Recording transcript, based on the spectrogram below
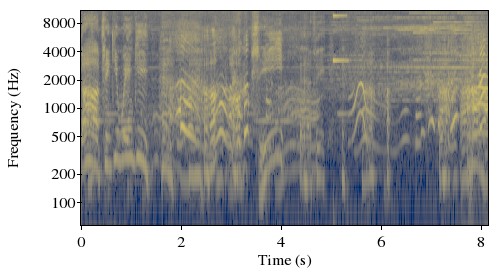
Ah, Tinky Winky. See?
